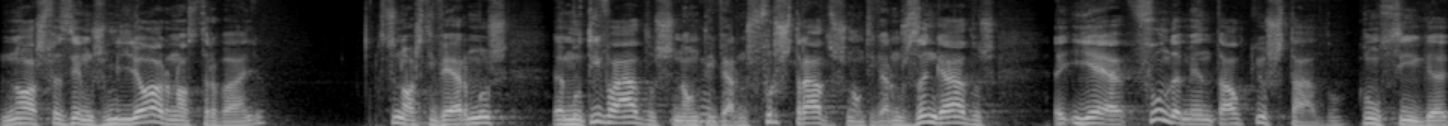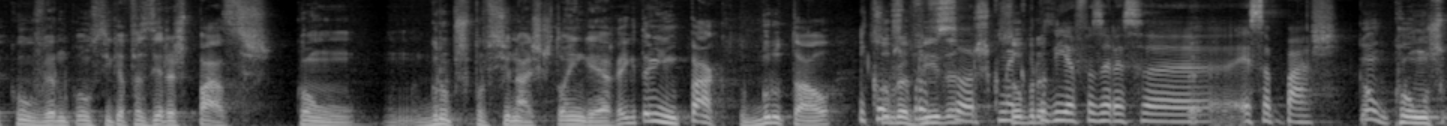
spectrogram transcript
nós fazemos melhor o nosso trabalho se nós estivermos eh, motivados, se não estivermos frustrados, se não estivermos zangados. E é fundamental que o Estado consiga, que o Governo consiga fazer as pazes com grupos profissionais que estão em guerra e que têm um impacto brutal sobre os a vida. professores, como sobre... é que podia fazer essa, essa paz? Com, com os,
